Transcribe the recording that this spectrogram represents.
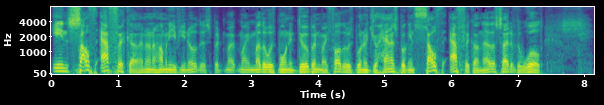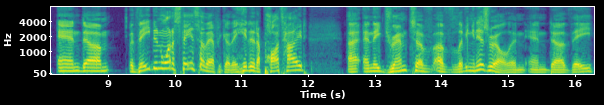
in South Africa, I don't know how many of you know this, but my, my mother was born in Durban. My father was born in Johannesburg in South Africa on the other side of the world. And, um, they didn't want to stay in South Africa. They hated apartheid, uh, and they dreamt of, of living in Israel. And, and, uh, they,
